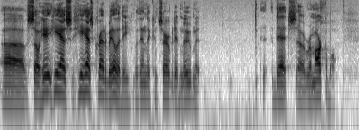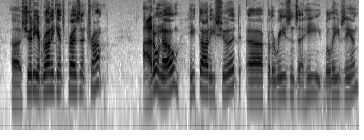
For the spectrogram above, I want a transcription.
Uh, so he, he has he has credibility within the conservative movement that's uh, remarkable. Uh, should he have run against President Trump? I don't know. He thought he should uh, for the reasons that he believes in,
